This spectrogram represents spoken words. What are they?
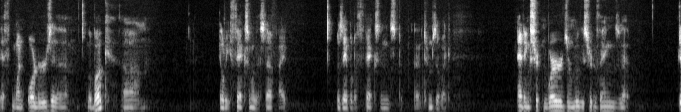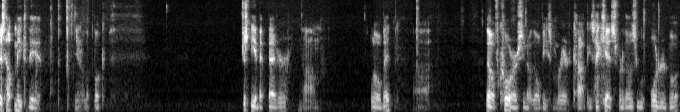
if one orders uh, the book, um, it'll be fixed. Some of the stuff I was able to fix in, in terms of like adding certain words or removing certain things that just help make the you know the book just be a bit better um, a little bit. Uh, though of course you know there'll be some rare copies I guess for those who ordered book,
